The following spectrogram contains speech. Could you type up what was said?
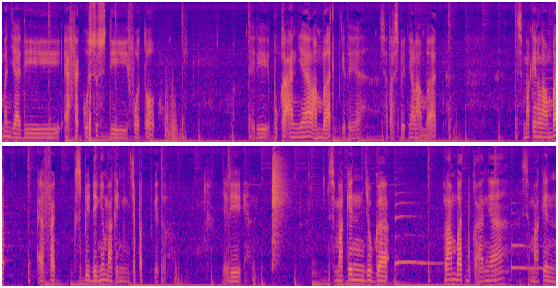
menjadi efek khusus di foto. Jadi bukaannya lambat gitu ya shutter speednya lambat. Semakin lambat efek speedingnya makin cepat gitu. Jadi semakin juga lambat bukaannya semakin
